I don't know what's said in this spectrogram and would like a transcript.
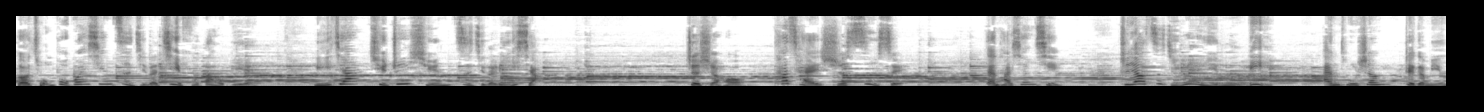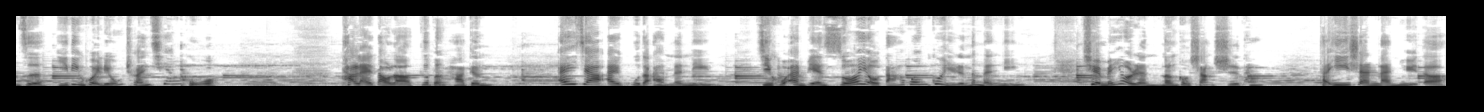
和从不关心自己的继父道别，离家去追寻自己的理想。这时候他才十四岁，但他相信，只要自己愿意努力，安徒生这个名字一定会流传千古。他来到了哥本哈根，挨家挨户的按门铃。几乎按遍所有达官贵人的门铃，却没有人能够赏识他。他衣衫褴褛的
